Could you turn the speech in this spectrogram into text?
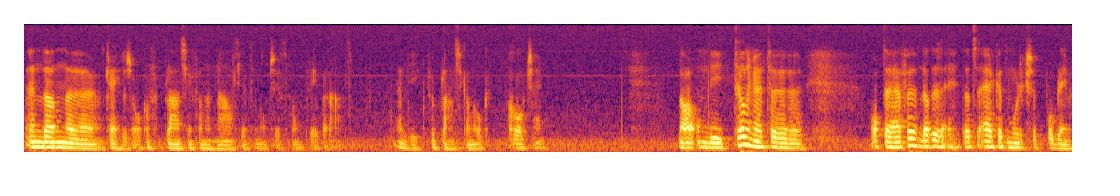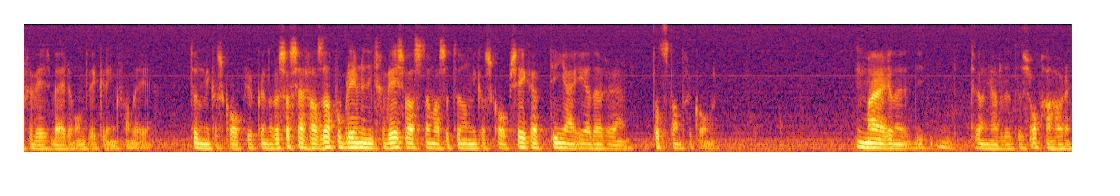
En dan uh, krijg je dus ook een verplaatsing van een naaldje ten opzichte van het preparaat. En die verplaatsing kan ook groot zijn. Nou, om die trillingen te, op te heffen, dat is, dat is eigenlijk het moeilijkste probleem geweest bij de ontwikkeling van de tunnelmicroscoop. Je kunt rustig zeggen, als dat probleem er niet geweest was, dan was de tunnelmicroscoop zeker tien jaar eerder uh, tot stand gekomen. Maar uh, die trillingen hebben het dus opgehouden.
